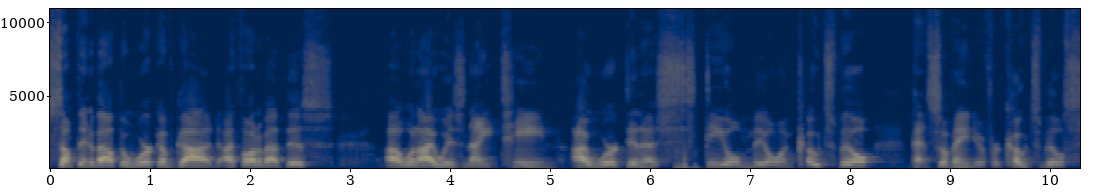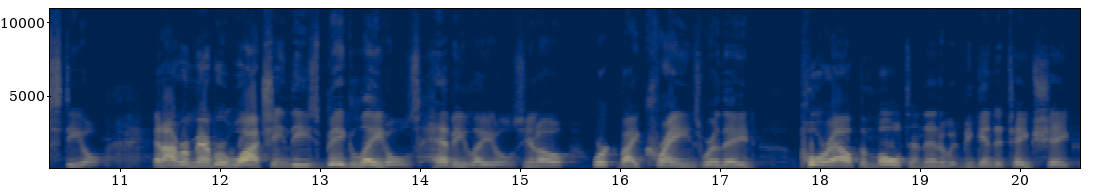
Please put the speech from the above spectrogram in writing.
something about the work of God. I thought about this uh, when I was 19. I worked in a steel mill in Coatesville, Pennsylvania for Coatesville Steel. And I remember watching these big ladles, heavy ladles, you know, worked by cranes where they'd pour out the molten and it would begin to take shape.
